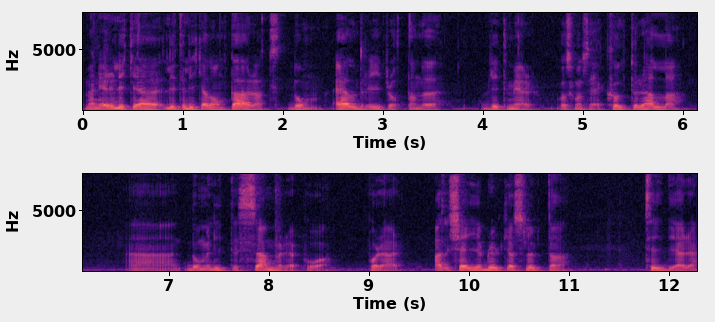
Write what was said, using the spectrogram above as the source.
Men är det lika, lite likadant där att de äldre idrottande, lite mer, vad ska man säga, kulturella, eh, de är lite sämre på, på det här? Att tjejer brukar sluta tidigare.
